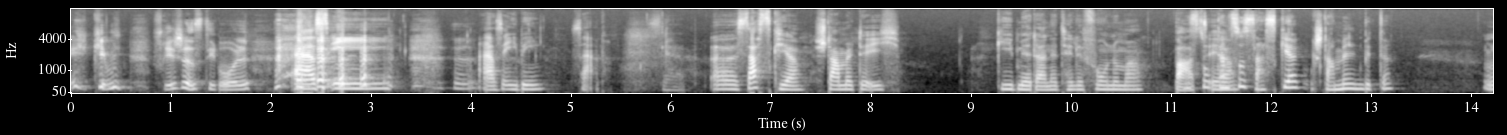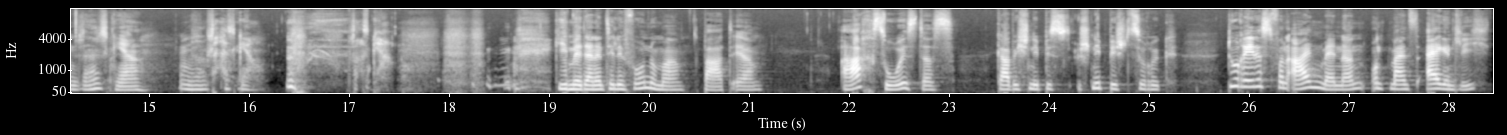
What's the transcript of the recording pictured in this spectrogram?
Ich komme frisch aus Tirol. S-I. S-I-B. Sepp. Sepp. Äh, Saskia, stammelte ich. Gib mir deine Telefonnummer, bat kannst du, er. Kannst du Saskia stammeln, bitte? Saskia. Saskia. Saskia. Gib mir deine Telefonnummer, bat er. Ach, so ist das, gab ich schnippisch, schnippisch zurück. Du redest von allen Männern und meinst eigentlich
